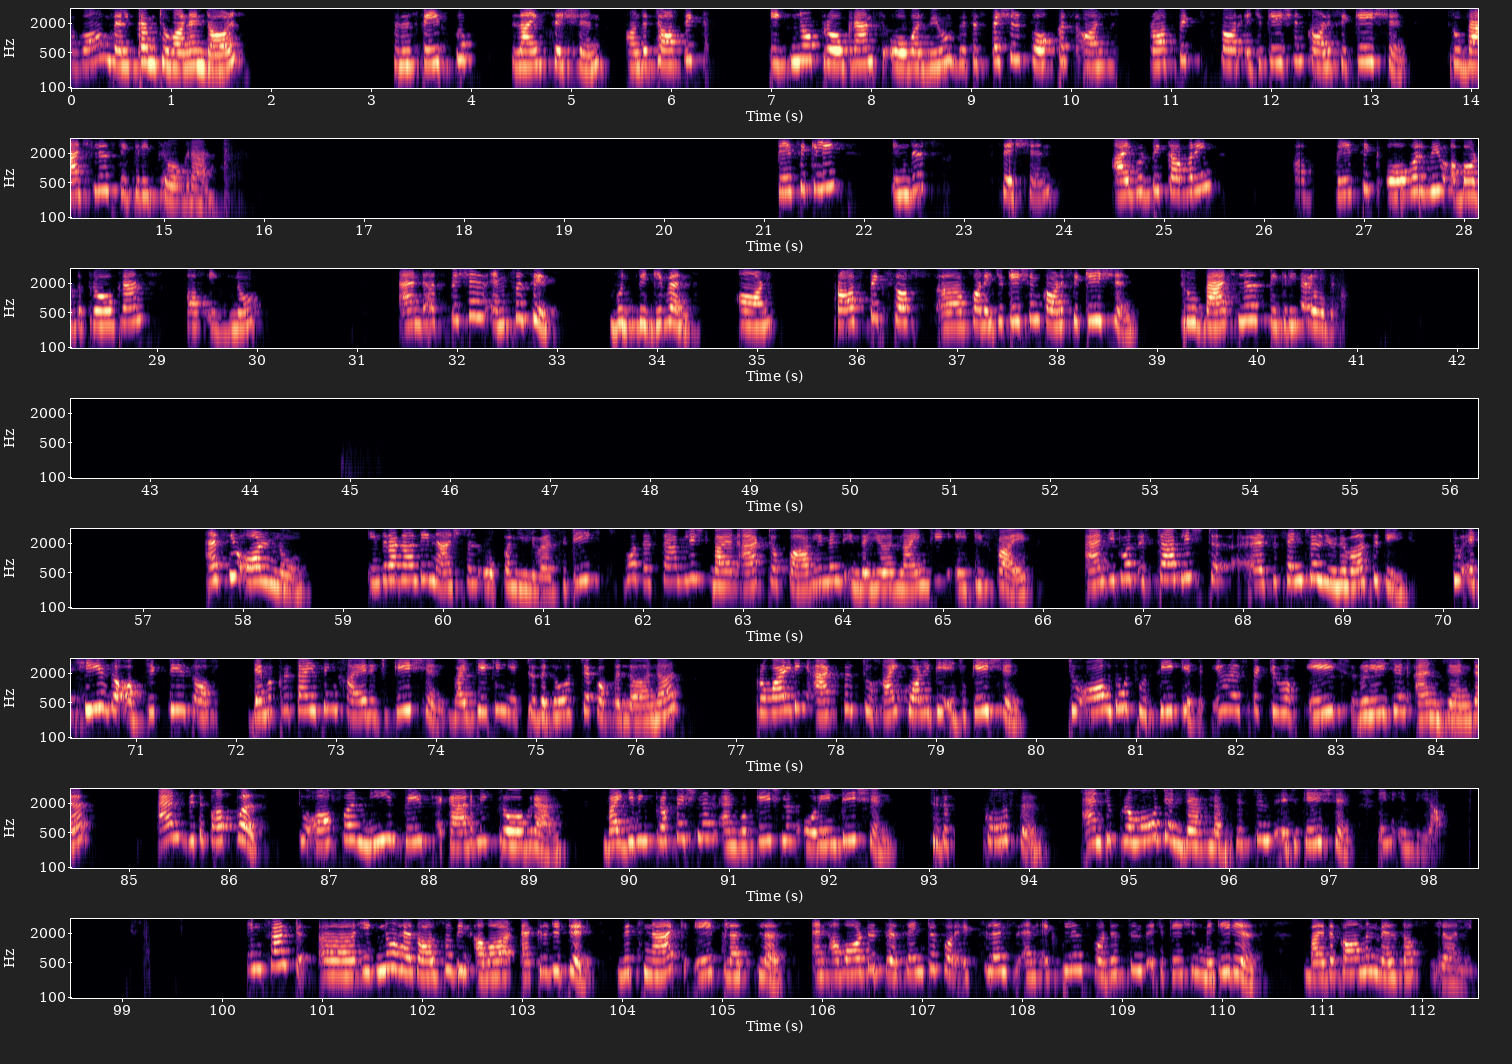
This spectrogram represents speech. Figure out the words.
A warm welcome to one and all to this Facebook live session on the topic IGNOU programs overview with a special focus on prospects for education qualification through bachelor's degree program. Basically, in this session, I would be covering a basic overview about the programs of IGNOU and a special emphasis would be given on prospects of uh, for education qualification through bachelor's degree program. As you all know, Indira Gandhi National Open University was established by an act of parliament in the year 1985 and it was established as a central university to achieve the objectives of democratizing higher education by taking it to the doorstep of the learners, providing access to high quality education to all those who seek it irrespective of age, religion and gender and with a purpose to offer need-based academic programs by giving professional and vocational orientation to the courses and to promote and develop distance education in India. In fact, uh, IGNOU has also been award accredited with NAAC A++ and awarded the Center for Excellence and Excellence for Distance Education Materials by the Commonwealth of Learning.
